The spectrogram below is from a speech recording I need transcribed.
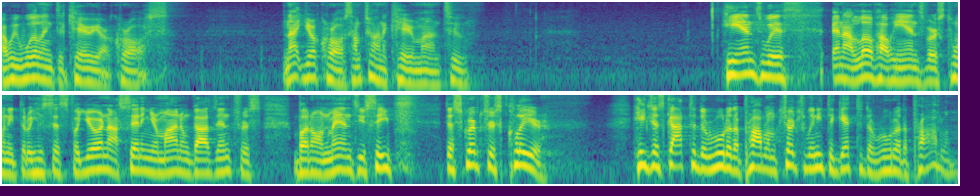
Are we willing to carry our cross? Not your cross, I'm trying to carry mine too. he ends with, and I love how he ends verse 23. He says, For you're not setting your mind on God's interest, but on man's. You see, the scripture is clear. He just got to the root of the problem. Church, we need to get to the root of the problem.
